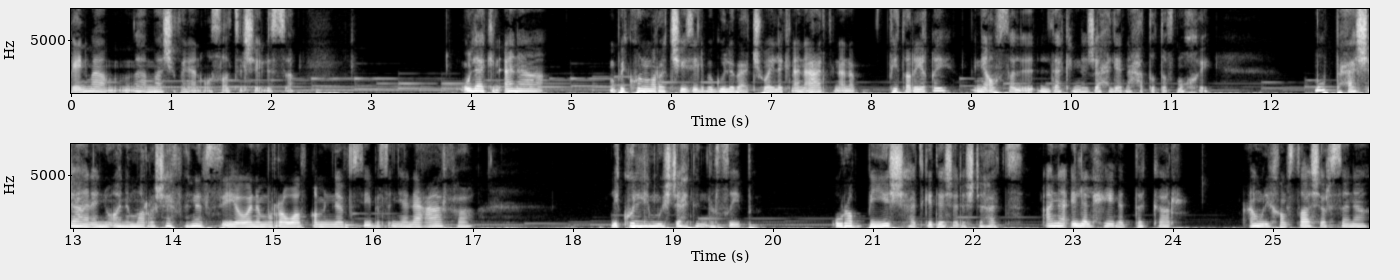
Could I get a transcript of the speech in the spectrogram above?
يعني ما ما, ما أشوف إني أنا وصلت لشيء لسه. ولكن أنا بيكون مرة تشيزي اللي بقوله بعد شوي لكن أنا أعرف إن أنا في طريقي إني أوصل لذاك النجاح اللي أنا حطيته في مخي. مو بعشان إنه أنا مرة شايفة نفسي أو أنا مرة واثقة من نفسي بس إني أنا عارفة لكل مجتهد نصيب وربي يشهد قديش أنا اجتهدت. أنا إلى الحين أتذكر عمري خمسة سنة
